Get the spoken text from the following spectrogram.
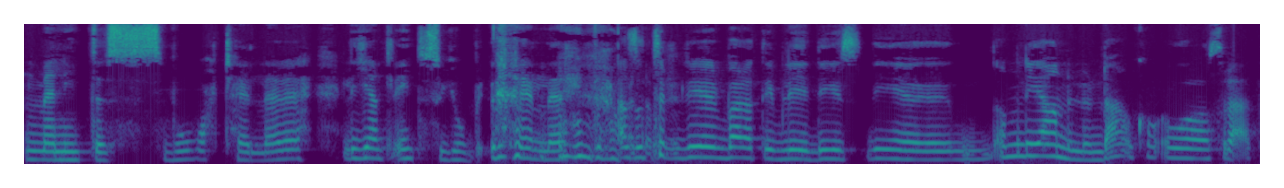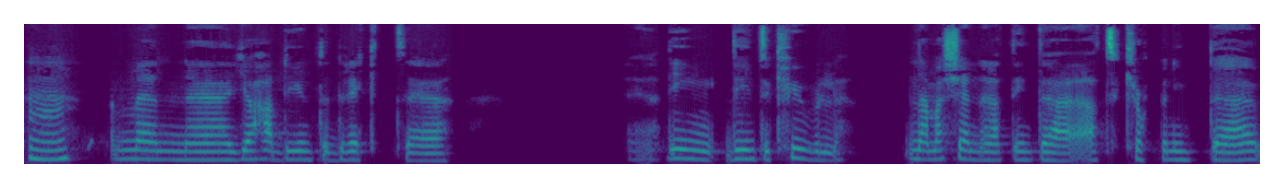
Men inte svårt heller. Eller egentligen inte så jobbigt heller. Alltså, det är bara att det blir, det är, det är, ja, men det är annorlunda och, och sådär. Mm. Men eh, jag hade ju inte direkt... Eh, eh, det, är det är inte kul när man känner att, det inte att kroppen inte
